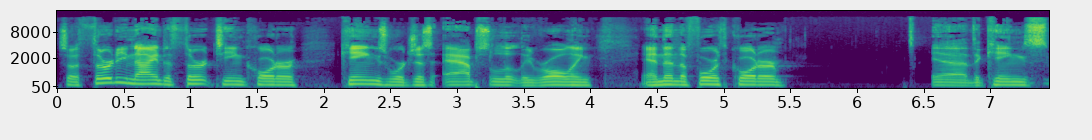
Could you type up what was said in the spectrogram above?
So a 39 to 13 quarter. Kings were just absolutely rolling, and then the fourth quarter, uh, the Kings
